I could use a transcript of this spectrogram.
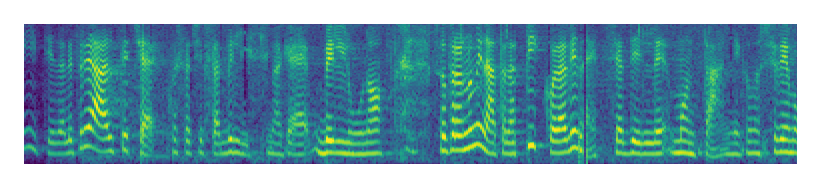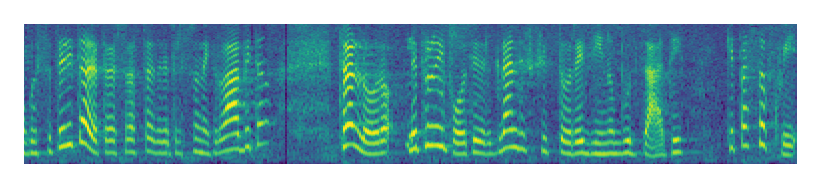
Miti e dalle Prealpi c'è questa città bellissima che è Belluno, soprannominata la piccola Venezia delle montagne. Conosceremo questo territorio attraverso la storia delle persone che lo abitano, tra loro le pronipoti del grande scrittore Dino Buzzati, che passò qui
